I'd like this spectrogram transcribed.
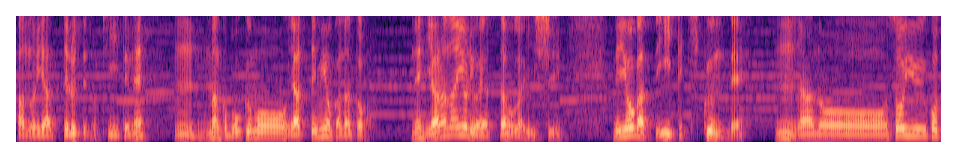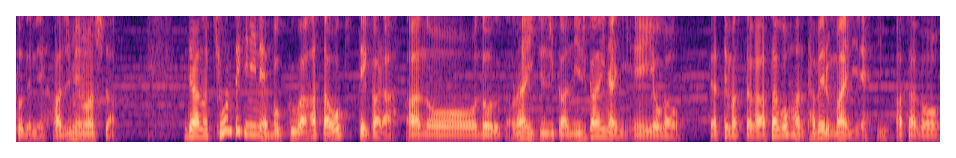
あのやってるっていうのを聞いてねうんなんか僕もやってみようかなと。ねやらないよりはやった方がいいしでヨガっていいって聞くんでうんあのー、そういうことでね始めました。であの基本的にね僕は朝起きてからあのー、どうかな1時間2時間以内に、え、ヨガをやってます。だから朝ごはん食べる前にね、朝顔、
